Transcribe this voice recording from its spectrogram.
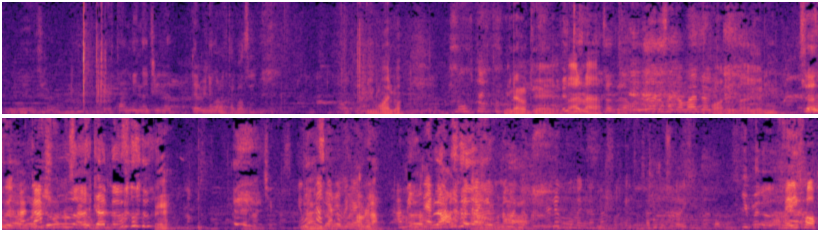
Florencia. que Es tan linda chica, termina con esta cosa. Y bueno, Me gusta esto. mirá lo que es. Dana. Sos una boluda, no saca mano. Pobre una Acá yo no saco acá no. ¿Eh? No, chicos. Igual acá no me cae habla. mal. A mí de acá no me cae ninguno mal. Lo único que me cae mal fue es Rosario, yo se lo dije. Me dijo.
